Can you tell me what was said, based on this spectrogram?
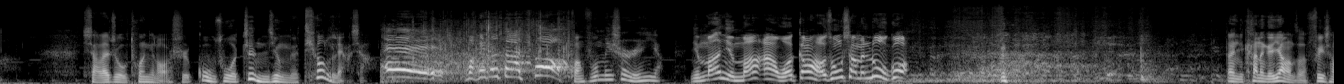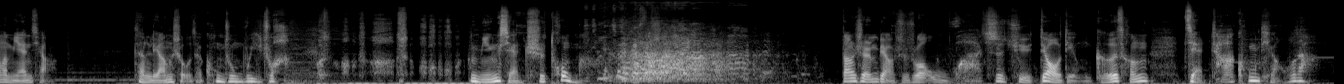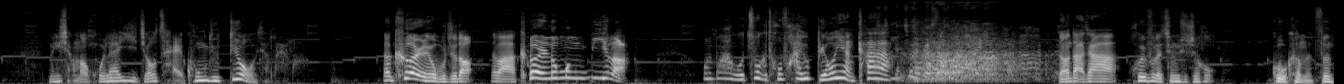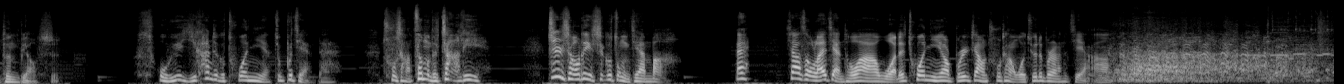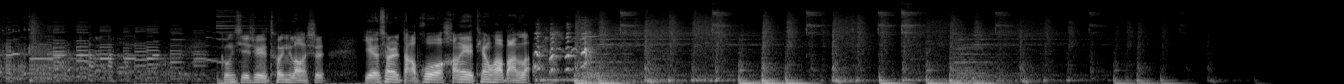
下来之后，托尼老师故作镇静地跳了两下，哎，我还能大跳，仿佛没事人一样。你忙你忙啊，我刚好从上面路过。但你看那个样子，非常的勉强。但两手在空中微抓，明显吃痛啊。当事人表示说：“我是去吊顶隔层检查空调的，没想到回来一脚踩空就掉下来了。”那客人又不知道，对吧？客人都懵逼了。我的妈！我做个头发有表演看。等大家恢复了情绪之后，顾客们纷纷表示：“我一看这个托尼就不简单，出场这么的炸裂，至少得是个总监吧？”哎，下次我来剪头啊，我的托尼要不是这样出场，我绝对不让他剪啊。恭喜这位托尼老师，也算是打破行业天花板了。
